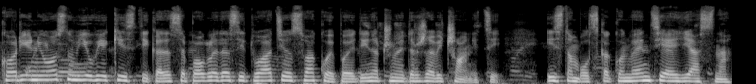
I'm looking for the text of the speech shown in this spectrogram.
Korijen je u osnovi uvijek isti kada se pogleda situacija u svakoj pojedinačnoj državi članici. Istanbulska konvencija je jasna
